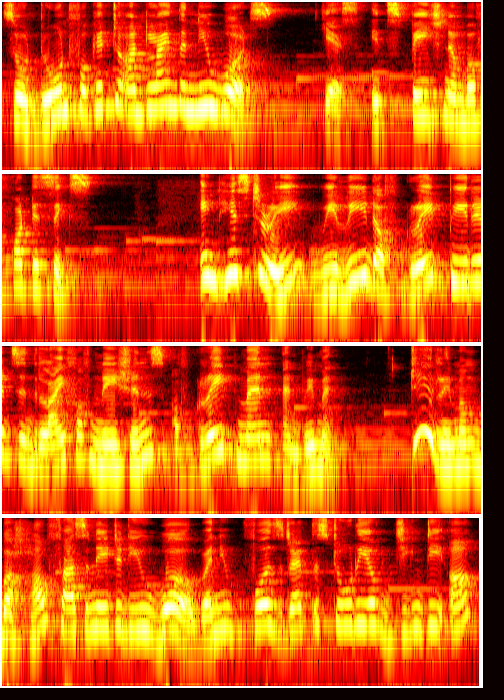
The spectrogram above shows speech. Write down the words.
So don't forget to underline the new words. Yes, it's page number 46. In history, we read of great periods in the life of nations, of great men and women. Do you remember how fascinated you were when you first read the story of Jean d'Arc?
